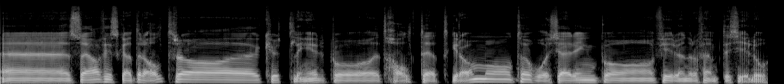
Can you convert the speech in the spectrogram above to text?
Eh, så jeg har fiska etter alt fra kutlinger på et halvt til ett gram og til håkjerring på 450 kilo.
